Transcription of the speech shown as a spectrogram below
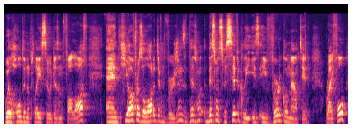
will hold in place so it doesn't fall off. And he offers a lot of different versions. This one, this one specifically is a vertical mounted rifle.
